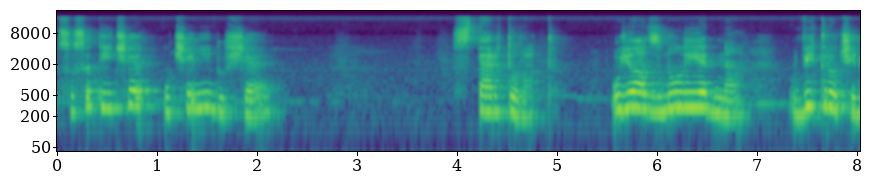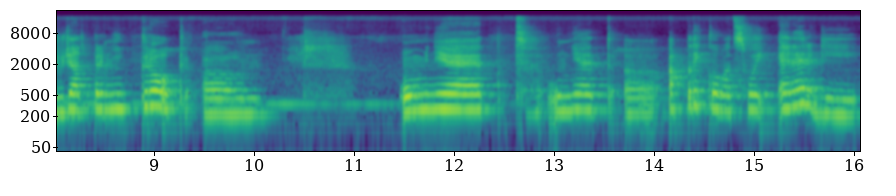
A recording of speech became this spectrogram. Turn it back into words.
co se týče učení duše, startovat, udělat z nuly jedna, vykročit, udělat první krok, umět, umět uh, aplikovat svoji energii,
